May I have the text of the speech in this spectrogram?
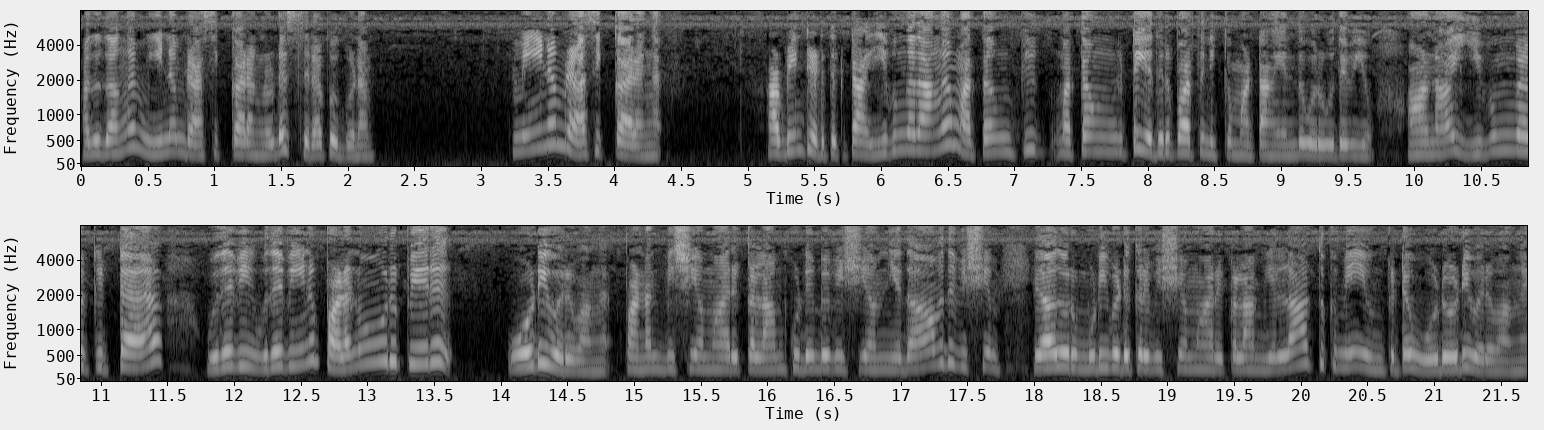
அதுதாங்க மீனம் ராசிக்காரங்களோட சிறப்பு குணம். மீனம் ராசிக்காரங்க அப்படின்ட்டு எடுத்துக்கிட்டா இவங்க தாங்க மற்றவங்க மற்றவங்ககிட்ட எதிர்பார்த்து நிற்க மாட்டாங்க எந்த ஒரு உதவியும். ஆனால் இவங்கக்கிட்ட உதவி உதவின்னு பல நூறு பேர் ஓடி வருவாங்க. பணம் விஷயமா இருக்கலாம் குடும்ப விஷயம் ஏதாவது விஷயம் ஏதாவது ஒரு முடிவெடுக்கிற விஷயமா இருக்கலாம் எல்லாத்துக்குமே இவங்க கிட்ட ஓடோடி வருவாங்க.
